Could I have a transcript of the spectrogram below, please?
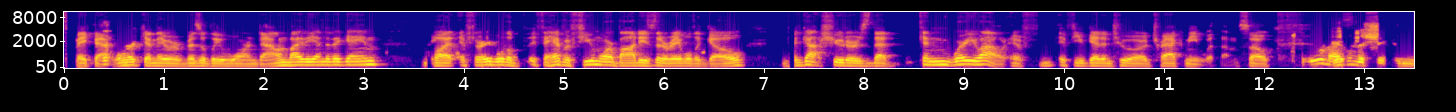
to make that work and they were visibly worn down by the end of the game. But if they're able to, if they have a few more bodies that are able to go, they've got shooters that can wear you out if if you get into a track meet with them. So, can you imagine the shooting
